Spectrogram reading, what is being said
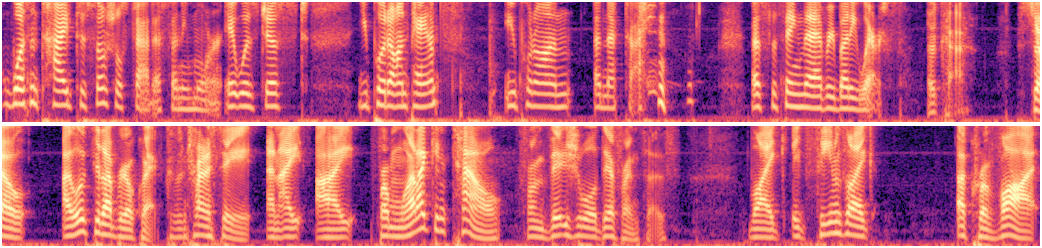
wasn't tied to social status anymore. It was just you put on pants, you put on a necktie. That's the thing that everybody wears. Okay. So I looked it up real quick because I'm trying to see, and I, I, from what I can tell from visual differences, like it seems like a cravat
